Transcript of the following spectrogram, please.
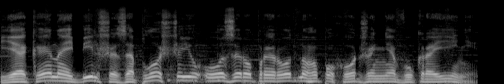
Яке найбільше за площею озеро природного походження в Україні?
